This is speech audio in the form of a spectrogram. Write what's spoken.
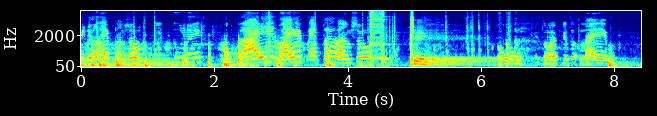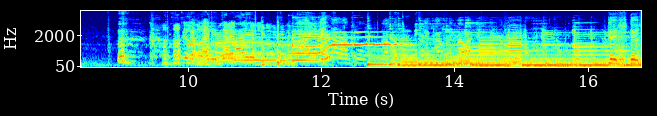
Video live langsung. Itu live. Lain live, eta langsung cek Tuh, itu live gitu. live. Yang tadi Live. live. Lain eta langsung langsung direkam, rekaman. Tes tes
